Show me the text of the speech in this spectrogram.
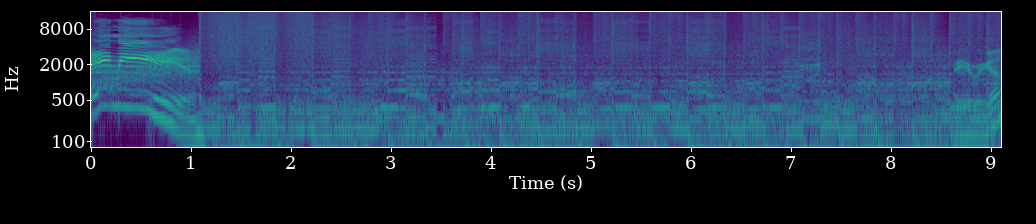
Amy! Here we go.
